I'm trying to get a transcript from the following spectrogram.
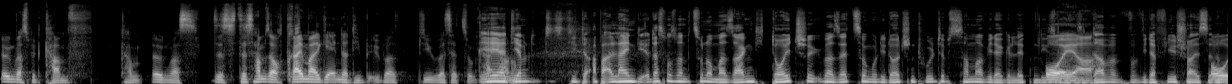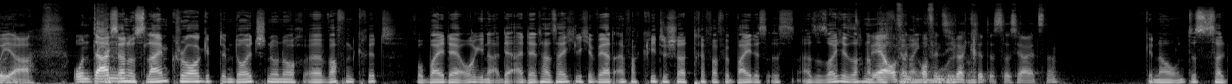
irgendwas mit Kampf. Kampf irgendwas. Das, das haben sie auch dreimal geändert, die, über, die Übersetzung. Ja, Keine ja, Ahnung. die haben, die, aber allein, die, das muss man dazu nochmal sagen, die deutsche Übersetzung und die deutschen Tooltips haben mal wieder gelitten. Oh ja. Also da war wieder viel Scheiße oh dabei. ja. Und dann, ich sag nur, Slimecraw gibt im Deutschen nur noch äh, Waffenkrit, wobei der Original, der, der tatsächliche Wert einfach kritischer Treffer für beides ist. Also solche Sachen haben ja, offen, offensiver Crit ist das ja jetzt, ne? Genau, und das ist halt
